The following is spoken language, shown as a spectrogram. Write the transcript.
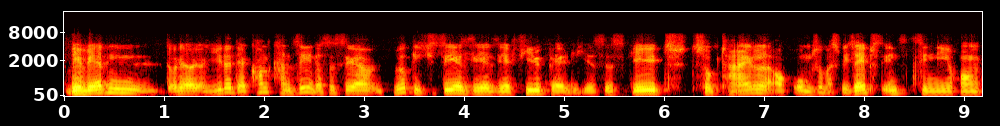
wir werden, oder jeder, der kommt, kann sehen, dass es sehr, wirklich sehr, sehr, sehr vielfältig ist. Es geht zum Teil auch um sowas wie Selbstinszenierung,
